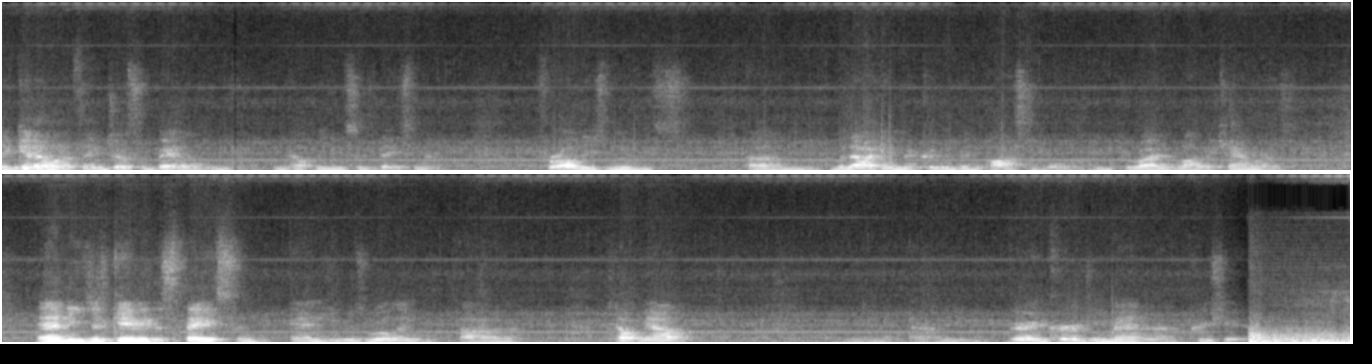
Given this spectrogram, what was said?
Again, I want to thank Joseph Balin, who, helped me use his basement for all these movies. Um, without him, it couldn't have been possible. He provided a lot of cameras. And he just gave me the space, and, and he was willing uh, to help me out. Uh, very encouraging man, I appreciate it.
